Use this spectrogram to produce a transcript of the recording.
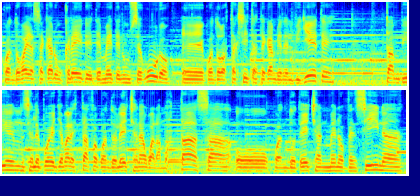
cuando vayas a sacar un crédito y te meten un seguro, eh, cuando los taxistas te cambian el billete. También se le puede llamar estafa cuando le echan agua a la mostaza o cuando te echan menos benzina.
